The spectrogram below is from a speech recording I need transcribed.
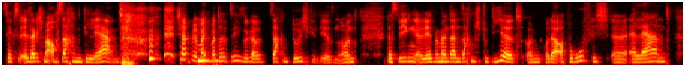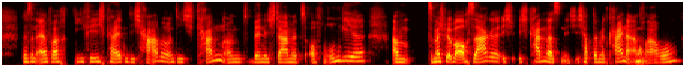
sexuell, sage ich mal, auch Sachen gelernt. ich habe mir manchmal mhm. tatsächlich sogar Sachen durchgelesen. Und deswegen, äh, wenn man dann Sachen studiert und oder auch beruflich äh, erlernt, das sind einfach die Fähigkeiten, die ich habe und die ich kann. Und wenn ich damit offen umgehe, ähm, zum Beispiel aber auch sage, ich, ich kann das nicht, ich habe damit keine Erfahrung,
